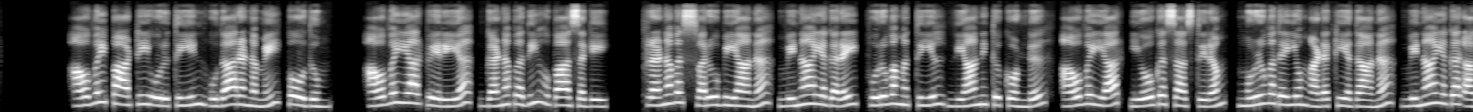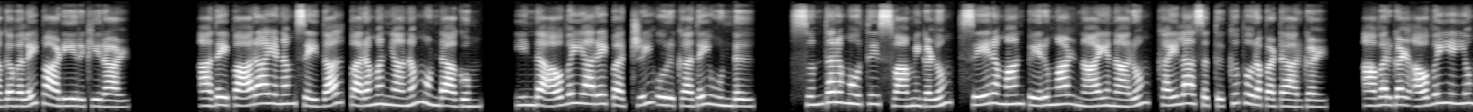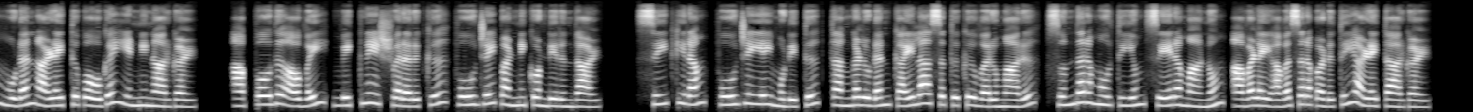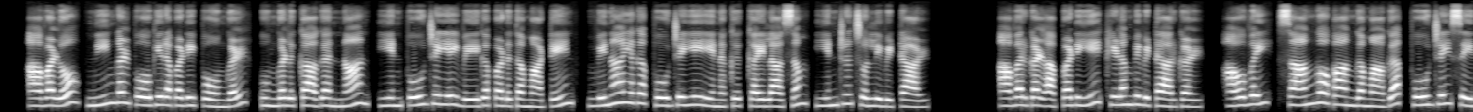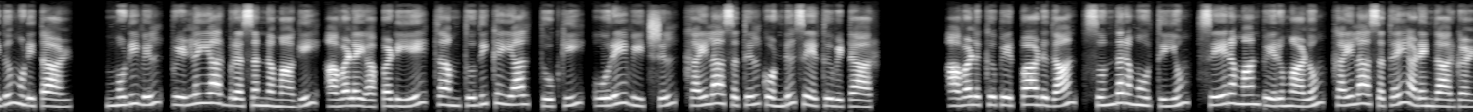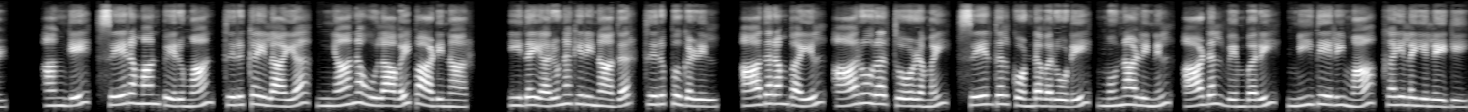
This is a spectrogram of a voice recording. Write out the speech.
ஔவை பாட்டி ஒருத்தியின் உதாரணமே போதும். ஔவையார் பெரிய கணபதி உபாசகி. பிரணவ ஸ்வரூபியான விநாயகரை புருவமத்தியில் தியானித்து கொண்டு ஔவையார் யோக சாஸ்திரம் முழுவதையும் அடக்கியதான விநாயகர் அகவலை பாடியிருக்கிறாள். அதை பாராயணம் செய்தால் பரமஞானம் உண்டாகும். இந்த ஔவையாரை பற்றி ஒரு கதை உண்டு. சுந்தரமூர்த்தி சுவாமிகளும் சேரமான் பெருமாள் நாயனாரும் கைலாசத்துக்கு புறப்பட்டார்கள். அவர்கள் ஔவையையும் உடன் அழைத்து போக எண்ணினார்கள். அப்போது ஔவை விக்னேஸ்வரருக்கு பூஜை பண்ணிக் கொண்டிருந்தாள் சீக்கிரம் பூஜையை முடித்து தங்களுடன் கைலாசத்துக்கு வருமாறு சுந்தரமூர்த்தியும் சேரமானும் அவளை அவசரப்படுத்தி அழைத்தார்கள். அவளோ நீங்கள் போகிறபடி போங்கள். உங்களுக்காக நான் என் பூஜையை வேகப்படுத்த மாட்டேன். விநாயக பூஜையே எனக்கு கைலாசம் என்று சொல்லிவிட்டாள். அவர்கள் அப்படியே கிளம்பிவிட்டார்கள். அவை சாங்கோபாங்கமாக பூஜை செய்து முடித்தாள். முடிவில் பிள்ளையார் பிரசன்னமாகி அவளை அப்படியே தம் துதிக்கையால் தூக்கி ஒரே வீச்சில் கைலாசத்தில் கொண்டு சேர்த்துவிட்டார் அவளுக்கு பிற்பாடுதான் சுந்தரமூர்த்தியும் சேரமான் பெருமாளும் கைலாசத்தை அடைந்தார்கள். அங்கே சேரமான் பெருமான் திருக்கைலாய ஞான உலாவை பாடினார். இதை அருணகிரிநாதர் திருப்புகளில் ஆதரம்பயில் ஆரூரர் தோழமை சேர்தல் கொண்டவரோடே முன்னாளினில் ஆடல் வெம்பரி மீதேரி மா கைலையிலேகி.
